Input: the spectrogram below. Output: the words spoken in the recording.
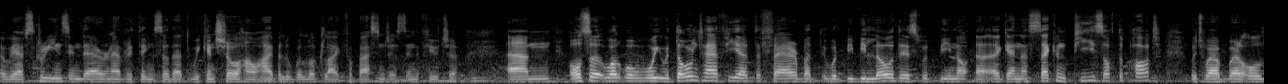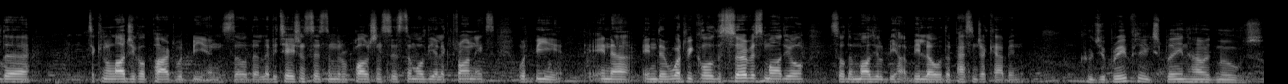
uh, we have screens in there and everything so that we can show how Hyperloop will look like for passengers in the future. Um, also, what, what we don't have here at the fair, but it would be below this, would be not, uh, again a second piece of the pod, which where, where all the technological part would be in. So the levitation system, the propulsion system, all the electronics would be in a in the what we call the service module. So the module be, below the passenger cabin. Could you briefly explain how it moves?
